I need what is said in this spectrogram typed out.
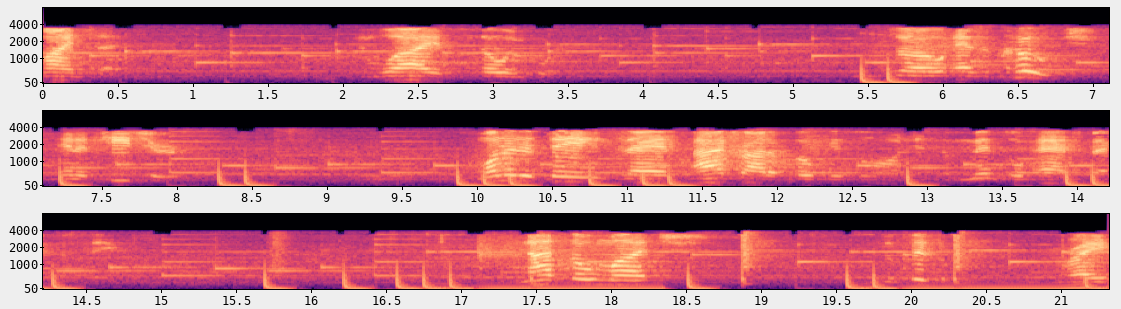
mindset and why it's so important. So, as a coach and a teacher, one of the things that I try to focus on is the mental aspect Not so much the physical, right?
